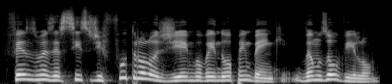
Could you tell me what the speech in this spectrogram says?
fez um exercício de futurologia envolvendo o Open Banking. Vamos ouvi-lo.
